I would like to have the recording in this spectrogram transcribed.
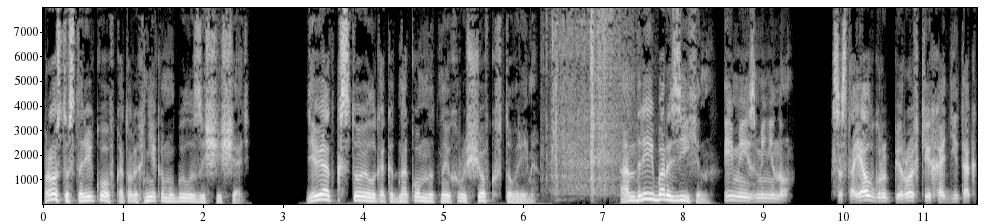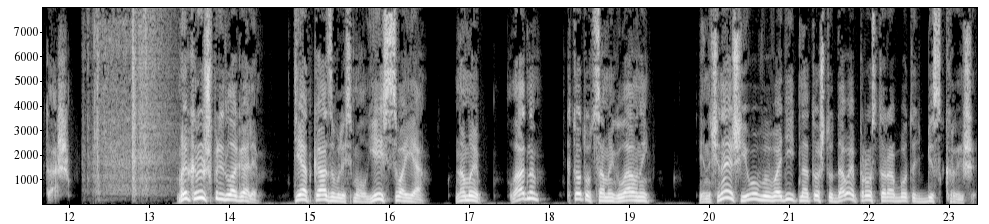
просто стариков, которых некому было защищать. Девятка стоила, как однокомнатная хрущевка в то время. Андрей Барзихин. Имя изменено. Состоял в группировке «Ходи такташ». Мы крышу предлагали. Те отказывались, мол, есть своя. Но мы... Ладно, кто тут самый главный? И начинаешь его выводить на то, что давай просто работать без крыши.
